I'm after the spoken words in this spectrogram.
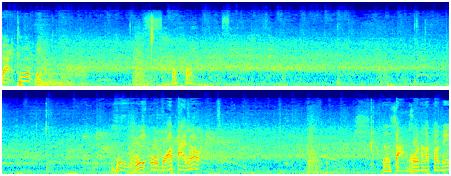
กะทืบไปโอ้โหโอ้ยโอบอสไปแล้วเหลือสามคนนะครับตอนนี้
